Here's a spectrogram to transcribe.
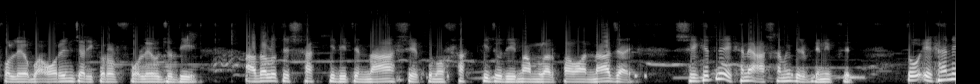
ফলেও বা অরেঞ্জ জারি করার ফলেও যদি আদালতে সাক্ষী দিতে না আসে, কোনো সাক্ষী যদি মামলার পাওয়া না যায়, সেক্ষেত্রে এখানে আসামিদের বেনিফিট তো এখানে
